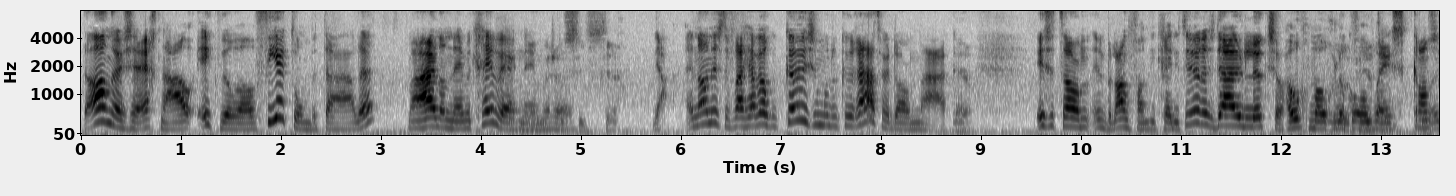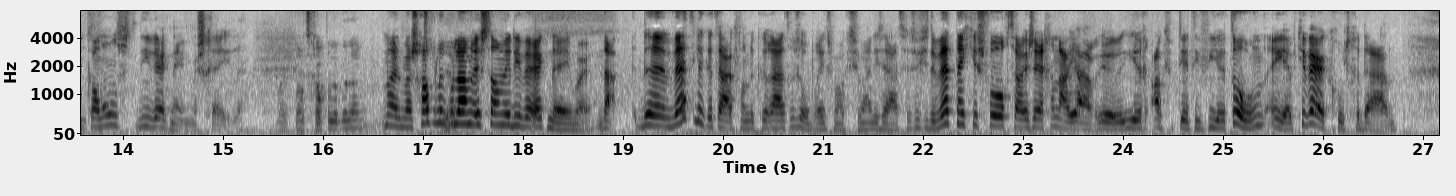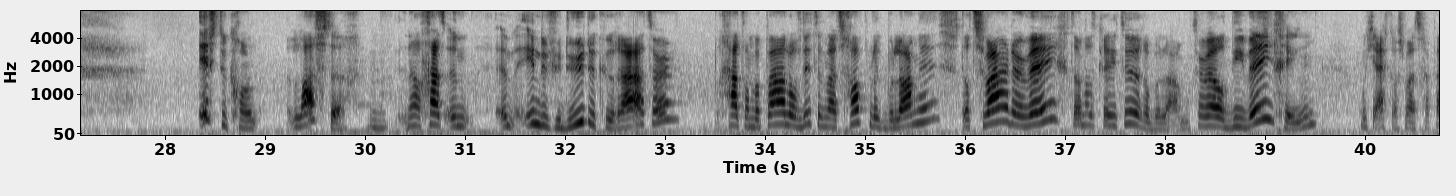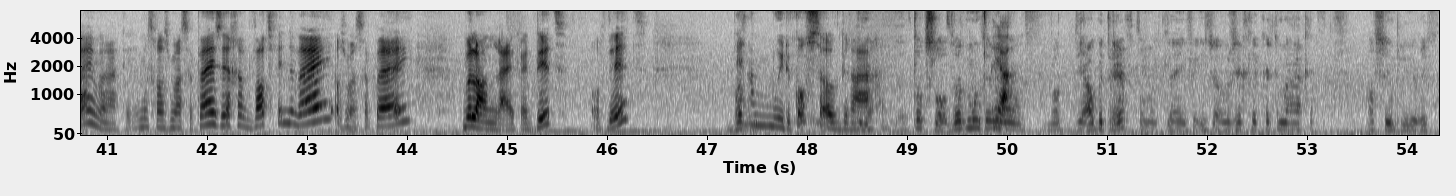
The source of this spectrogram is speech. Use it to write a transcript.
De ander zegt, nou, ik wil wel 4 ton betalen, maar dan neem ik geen werknemers Ja, over. Precies, ja. Ja, en dan is de vraag, ja, welke keuze moet een curator dan maken? Is het dan in het belang van die crediteur is duidelijk, zo hoog mogelijke opbrengst kan, kan ons die werknemers schelen. Maar het maatschappelijk belang? Maar het maatschappelijk Ja. belang is dan weer die werknemer. Nou, de wettelijke taak van de curator is opbrengstmaximalisatie. Dus als je de wet netjes volgt, zou je zeggen, nou ja, je je accepteert die 4 ton en je hebt je werk goed gedaan. Is natuurlijk gewoon lastig. Dan gaat een, een individu, de curator, gaat dan bepalen of dit een maatschappelijk belang is, dat zwaarder weegt dan dat crediteurenbelang. Terwijl die weging moet je eigenlijk als maatschappij maken. Je moet gewoon als maatschappij zeggen, wat vinden wij als maatschappij belangrijker, dit of dit? Wat, En dan moet je de kosten ook dragen. Ja, tot slot, wat moet er Ja. nou, wat jou betreft, om het leven iets overzichtelijker te maken, als simpele jurist,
